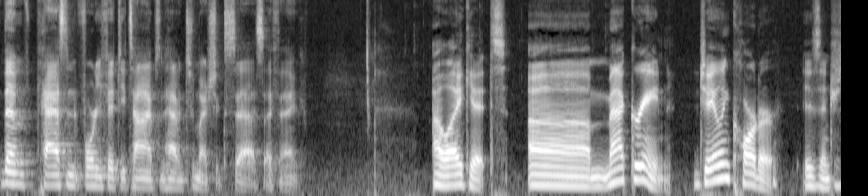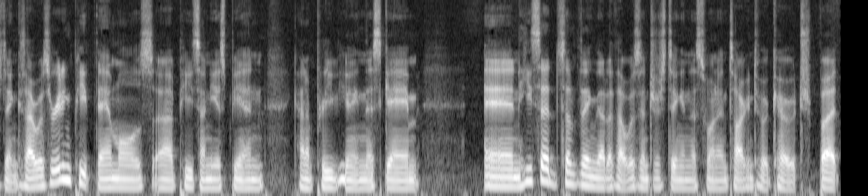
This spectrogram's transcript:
them passing 40 50 times and having too much success, I think. I like it. Um, Matt Green, Jalen Carter is interesting because I was reading Pete Thamel's uh, piece on ESPN, kind of previewing this game, and he said something that I thought was interesting in this one and talking to a coach. But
